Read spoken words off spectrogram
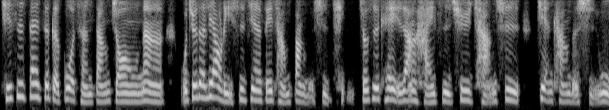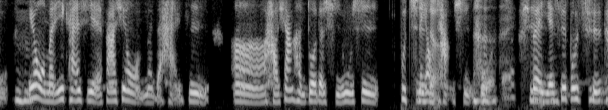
其实，在这个过程当中，那我觉得料理是件非常棒的事情，就是可以让孩子去尝试健康的食物。嗯，因为我们一开始也发现，我们的孩子，呃，好像很多的食物是不吃没有尝试过的，对，也是不吃的。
